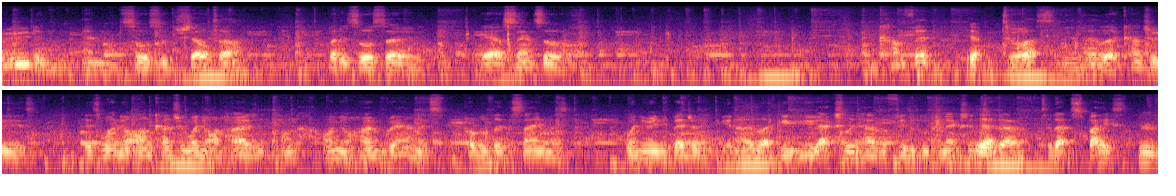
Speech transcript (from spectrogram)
food and, and source of shelter, but it's also our sense of comfort Yeah. to us. You know, like country is is when you're on country, when you're on home on on your home ground, it's probably the same as when you're in your bedroom. You know, like you, you actually have a physical connection Yeah. to that to that space, Mm.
